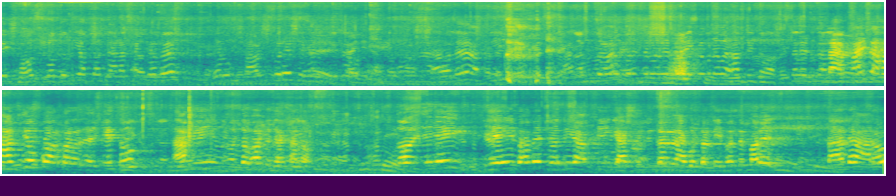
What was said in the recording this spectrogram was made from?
এই সহজ পদ্ধতি আপনার জানা থাকতে হবে এবং সাহস করে সেখানে তাহলে আপনি আমি অন্যভাবে দেখালাম। তো এই এইভাবে যদি আপনি গ্যাস সিলিন্ডারের আগুনটা নেভাতে পারেন তাহলে আরও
